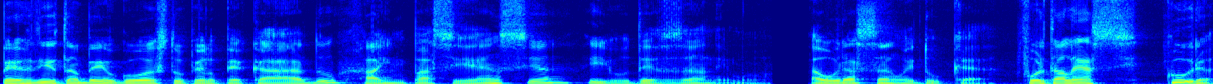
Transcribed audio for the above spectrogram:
Perdi também o gosto pelo pecado, a impaciência e o desânimo. A oração educa, fortalece, cura,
